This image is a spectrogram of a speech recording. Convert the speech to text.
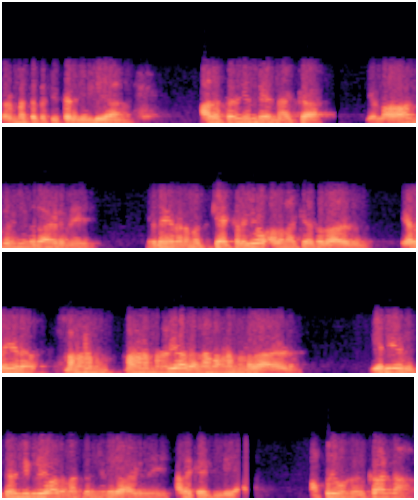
பிரம்மத்தை பத்தி தெரிஞ்சுண்டியா அதை தெரிஞ்சிருந்தேன்னாக்கா எல்லாம் தெரிஞ்சுட்டதாயிடுமே எதை எதை நம்ம கேட்கலையோ அதெல்லாம் கேட்டதாயிடும். எதை எதை மனநம் மனநம் பண்ணலையோ அதெல்லாம் மனநம் பண்ணதாக ஆயிடும் எதை எது தெரிஞ்சுக்கலையோ அதெல்லாம் தெரிஞ்சதாக ஆயிடுமே அதை கேட்கலையா? அப்படி ஒன்று இருக்கான்னா?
